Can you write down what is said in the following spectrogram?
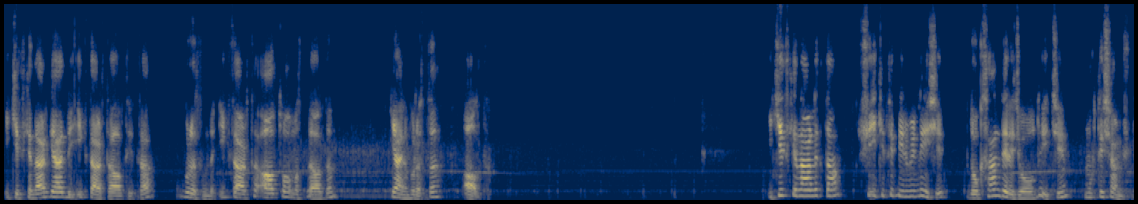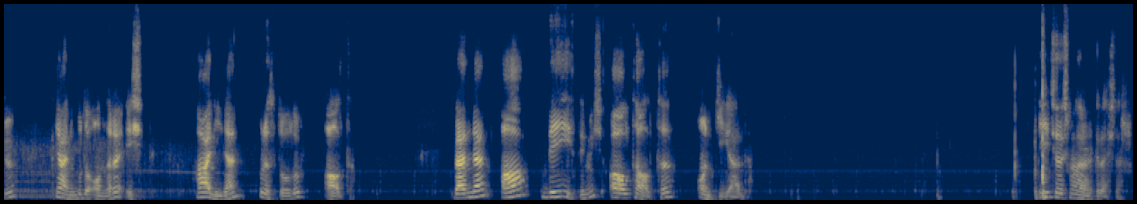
ikizkenar geldi x artı 6 ise burasında x artı 6 olması lazım. Yani burası 6. İkizkenarlıktan şu ikisi birbirine eşit 90 derece olduğu için muhteşem üçlü. Yani bu da onlara eşit. Haliyle burası da olur 6. Benden A D'yi istemiş. 6 6 12 geldi. İyi çalışmalar arkadaşlar.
